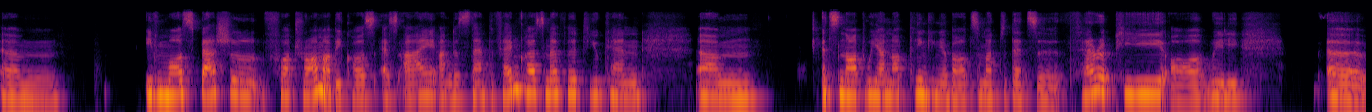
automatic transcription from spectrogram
um, even more special for trauma because as i understand the feldenkrais method you can um, it's not we are not thinking about so much that's a therapy or really uh,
